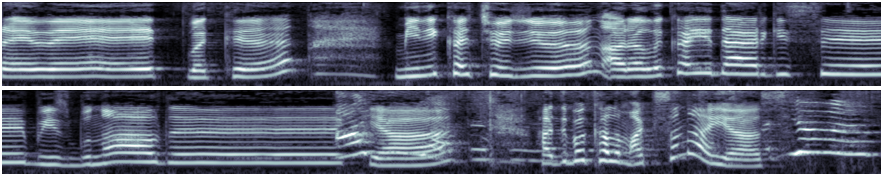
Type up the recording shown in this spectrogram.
Evet bakın. Minika çocuğun Aralık ayı dergisi. Biz bunu aldık ya. Hadi bakalım açsana Ayaz. Açıyorum.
